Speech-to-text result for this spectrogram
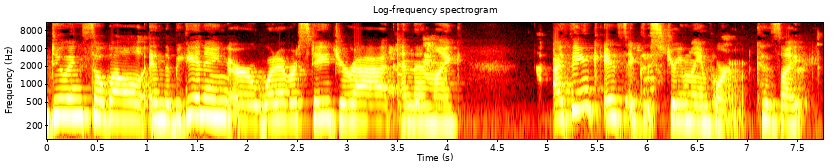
doing so well in the beginning or whatever stage you're at and then like I think it's extremely important cuz like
